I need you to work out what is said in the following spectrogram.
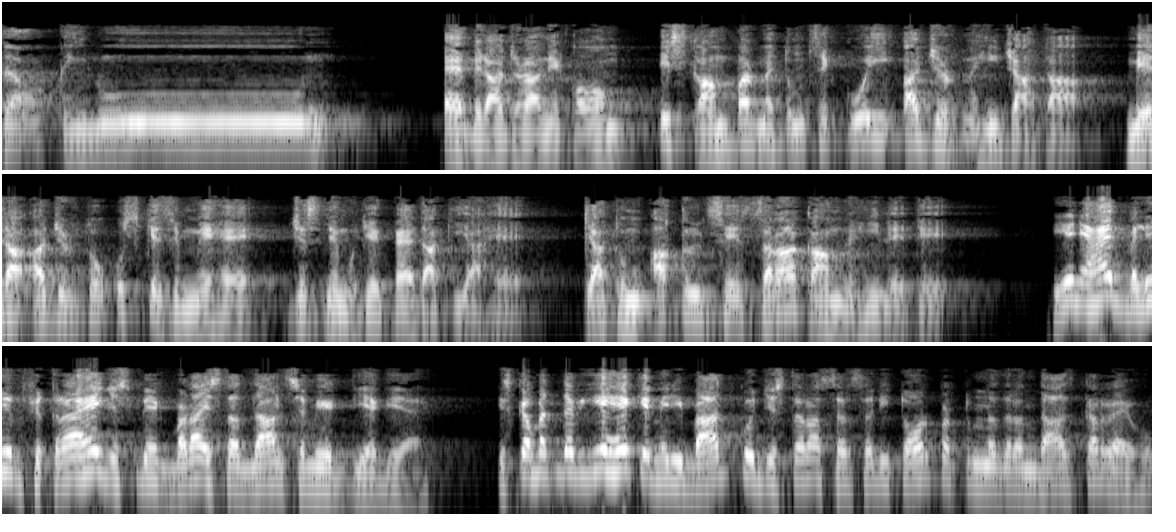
تعقلون؟ اے برادران قوم اس کام پر میں تم سے کوئی اجر نہیں چاہتا۔ میرا اجر تو اس کے ذمے ہے جس نے مجھے پیدا کیا ہے۔ کیا تم عقل سے ذرا کام نہیں لیتے؟ یہ نہایت بلیغ فقرہ ہے جس میں ایک بڑا استدلال سمیٹ دیا گیا ہے۔ اس کا مطلب یہ ہے کہ میری بات کو جس طرح سرسری طور پر تم نظر انداز کر رہے ہو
